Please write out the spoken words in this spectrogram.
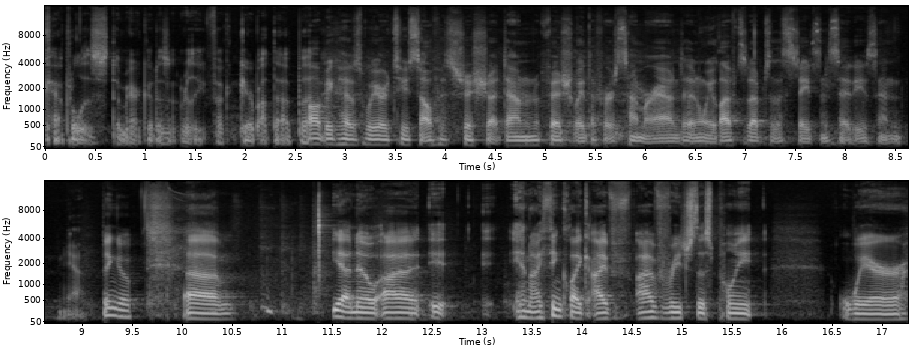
capitalist America doesn't really fucking care about that, but All because we were too selfish to shut down officially the first time around, and we left it up to the states and cities, and yeah. Bingo. Um, yeah, no, uh, it, and I think like I've I've reached this point where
